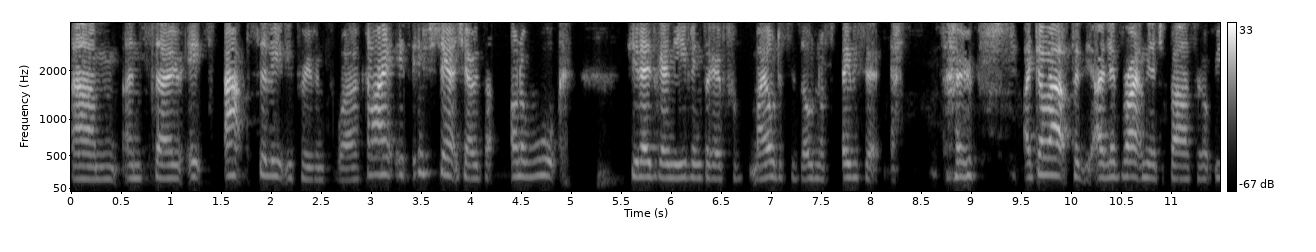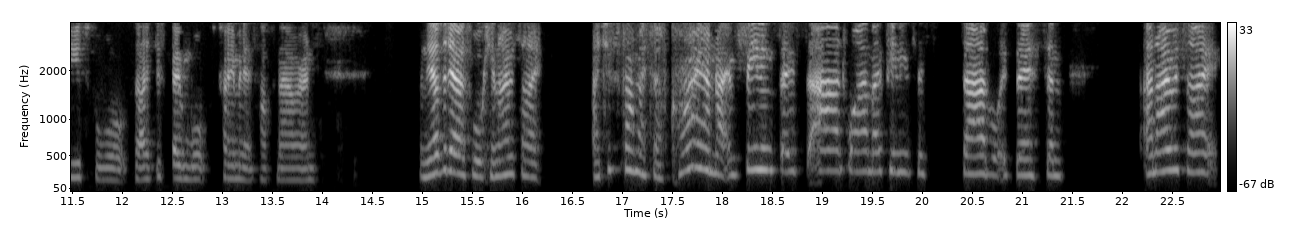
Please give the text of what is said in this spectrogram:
Um, and so it's absolutely proven to work. And I, it's interesting actually. I was on a walk a few days ago in the evenings. I go for my oldest is old enough to babysit. Yes, so I go out for. The, I live right on the edge of Bath, so I've got beautiful walks. So I just go and walk for 20 minutes, half an hour. And and the other day I was walking, I was like, I just found myself crying. I'm like, I'm feeling so sad. Why am I feeling so sad? What is this? And and I was like,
